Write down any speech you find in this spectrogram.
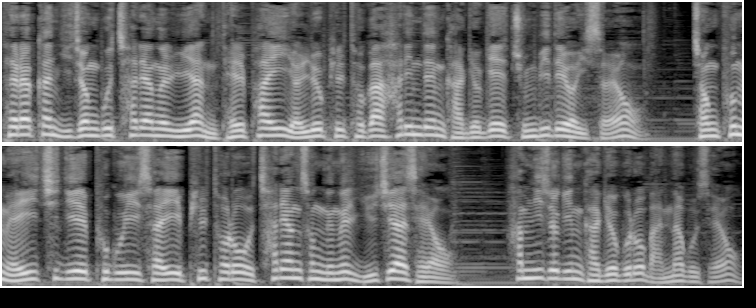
테라칸 이정부 차량을 위한 델파이 연료 필터가 할인된 가격에 준비되어 있어요. 정품 HDF924 필터로 차량 성능을 유지하세요. 합리적인 가격으로 만나보세요.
